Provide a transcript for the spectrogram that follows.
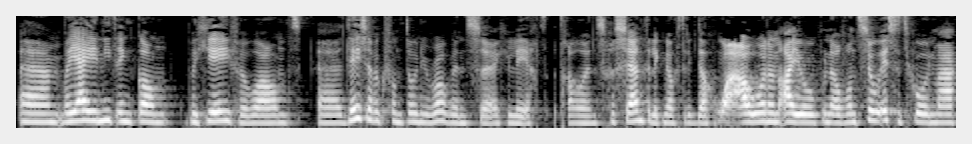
um, waar jij je niet in kan begeven. Want uh, deze heb ik van Tony Robbins uh, geleerd, trouwens, recentelijk nog. Dat ik dacht, wauw, wat een eye-opener. Want zo is het gewoon. Maar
